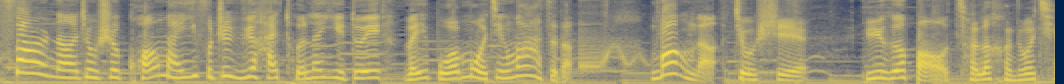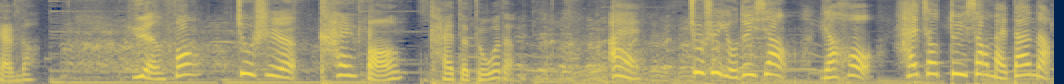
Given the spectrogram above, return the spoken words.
范儿呢就是狂买衣服之余还囤了一堆围脖、墨镜、袜子的；旺呢就是余额宝存了很多钱的；远方就是开房开得多的；哎，就是有对象，然后还叫对象买单呢。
